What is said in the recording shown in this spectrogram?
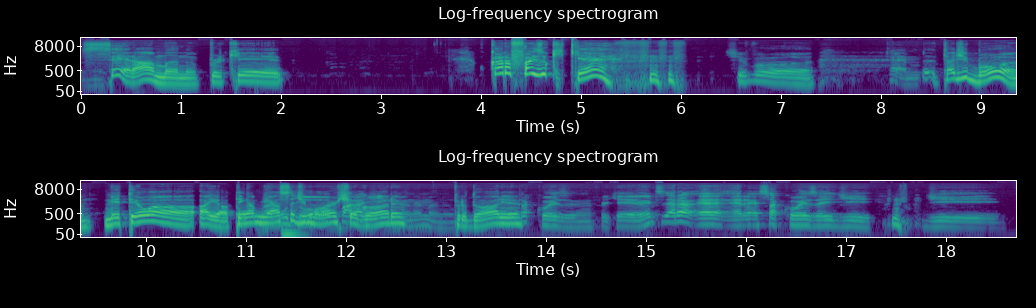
Será, mano? Porque. O cara faz o que quer. tipo. É, tá de boa. Meteu a. Aí, ó, tem ameaça de morte agora né, pro Dória. Outra coisa, né? Porque antes era, é, era essa coisa aí de. de.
